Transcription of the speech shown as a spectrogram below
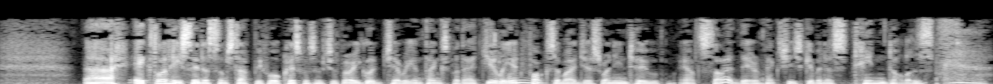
Uh, excellent. He sent us some stuff before Christmas, which was very good, Terry, and thanks for that. Juliet Mm. Foxham, I just ran into outside there. In fact, she's given us ten dollars.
